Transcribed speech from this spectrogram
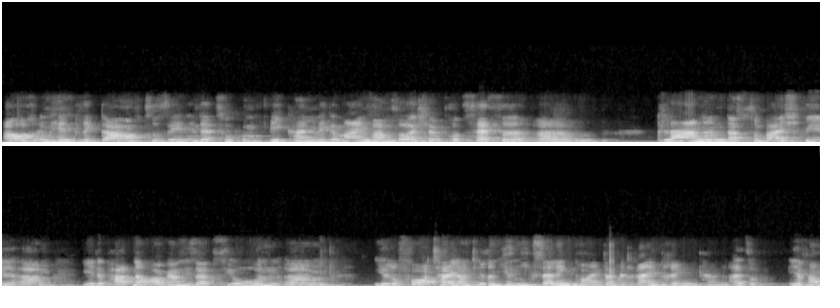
auch im Hinblick darauf zu sehen in der Zukunft, wie können wir gemeinsam solche Prozesse ähm, planen, dass zum Beispiel ähm, jede Partnerorganisation ähm, ihre Vorteile und ihren Unique Selling Point damit reinbringen kann. Also ihr von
